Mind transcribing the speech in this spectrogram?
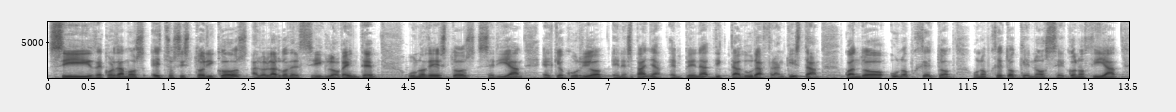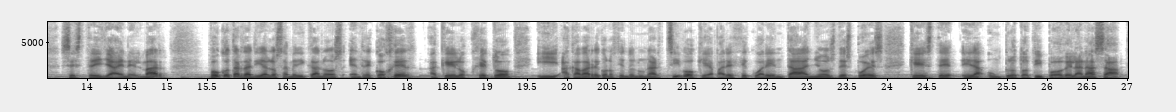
Si recordamos hechos históricos a lo largo del siglo XX, uno de estos sería el que ocurrió en España en plena dictadura franquista, cuando un objeto, un objeto que no se conocía, se estrella en el mar. Poco tardarían los americanos en recoger aquel objeto y acabar reconociendo en un archivo que aparece 40 años después que este era un prototipo de la NASA.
